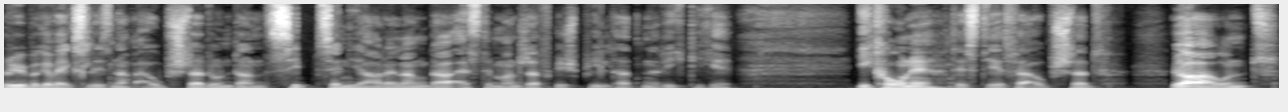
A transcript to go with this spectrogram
rübergewechselt ist nach Hauptstadt und dann 17 Jahre lang da erste Mannschaft gespielt hat. Eine richtige Ikone des DSV Hauptstadt. Ja, und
